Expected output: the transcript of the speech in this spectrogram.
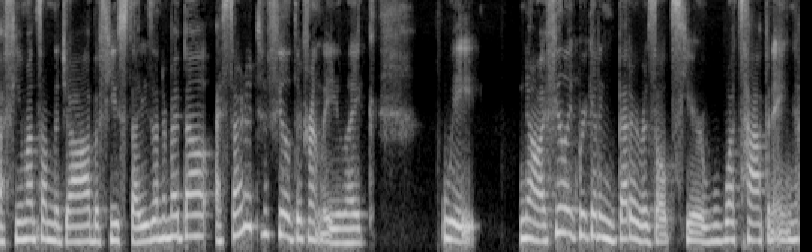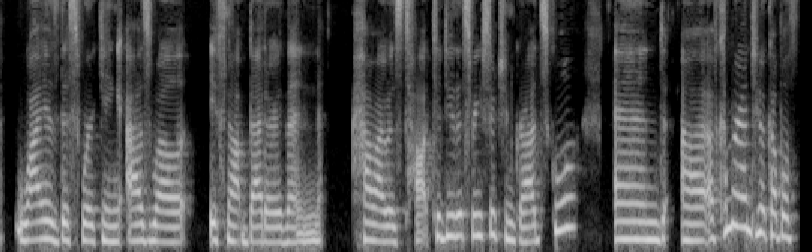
a few months on the job, a few studies under my belt, I started to feel differently like, wait, no, I feel like we're getting better results here. What's happening? Why is this working as well, if not better, than how I was taught to do this research in grad school? And uh, I've come around to a couple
